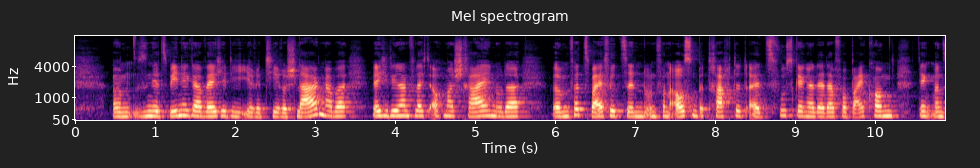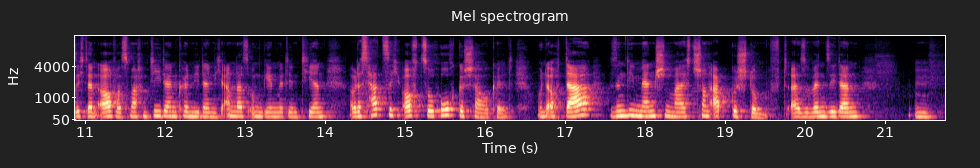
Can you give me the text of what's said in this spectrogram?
Ähm, es sind jetzt weniger welche, die ihre Tiere schlagen, aber welche, die dann vielleicht auch mal schreien oder ähm, verzweifelt sind und von außen betrachtet als Fußgänger, der da vorbeikommt, denkt man sich dann auch, was machen die denn? Können die denn nicht anders umgehen mit den Tieren? Aber das hat sich oft so hochgeschaukelt. Und auch da sind die Menschen meist schon abgestumpft. Also wenn sie dann mh, hm,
